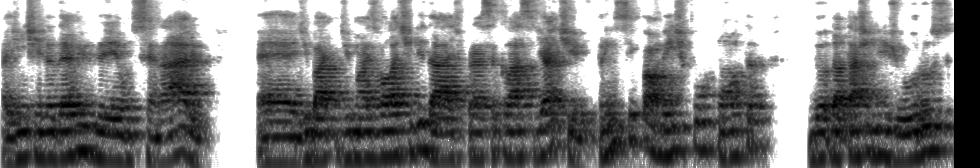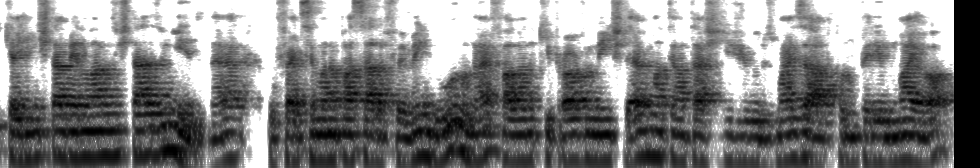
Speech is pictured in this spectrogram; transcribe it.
a gente ainda deve ver um cenário é, de, de mais volatilidade para essa classe de ativo, principalmente por conta do, da taxa de juros que a gente está vendo lá nos Estados Unidos, né? O Fed semana passada foi bem duro, né? Falando que provavelmente deve manter uma taxa de juros mais alta por um período maior.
